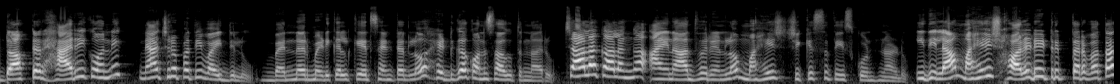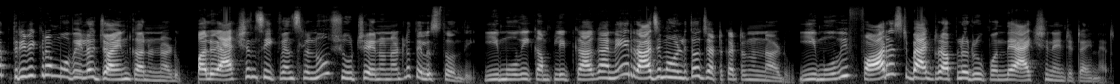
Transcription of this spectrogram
డాక్టర్ హ్యారీ కోనిక్ న్యాచురోపతి వైద్యులు. బెన్నర్ మెడికల్ కేర్ సెంటర్లో హెడ్గా కొనసాగుతున్నారు. చాలా కాలంగా ఆయన ఆధ్వర్యంలో మహేష్ చికిత్స తీసుకుంటున్నాడు. ఇదిలా మహేష్ హాలిడే ట్రిప్ తర్వాత త్రివిక్రమ్ మూవీలో జాయిన్ కానున్నాడు. పలు యాక్షన్ సీక్వెన్స్లను షూట్ చేయనున్నట్లు తెలుస్తోంది. ఈ మూవీ కంప్లీట్ కాగానే రాజమౌళితో జట్టకట్టనున్నాడు ఈ మూవీ ఫారెస్ట్ బ్యాక్ డ్రాప్లో రూపొందే యాక్షన్ ఎంటర్టైనర్.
